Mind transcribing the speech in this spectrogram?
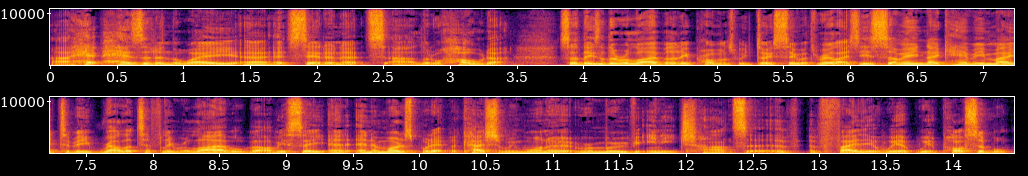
uh, haphazard in the way uh, mm. it's set in its uh, little holder. So these are the reliability problems we do see with relays. Yes, I mean, they can be made to be relatively reliable, but obviously in, in a motorsport application, we want to remove any chance of, of, failure where, where possible.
